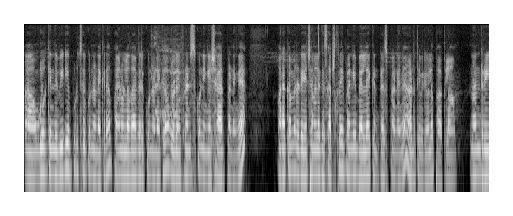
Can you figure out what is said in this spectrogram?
உங்களுக்கு இந்த வீடியோ பிடிச்சிருக்குன்னு நினைக்கிறேன் பயனுள்ளதாக இருக்கும்னு நினைக்கிறேன். உங்களுடைய ஃப்ரெண்ட்ஸுக்கும் நீங்கள் ஷேர் பண்ணுங்கள் மறக்காமல் என்னுடைய சேனலுக்கு சப்ஸ்கிரைப் பண்ணி பெல் ஐக்கன் ப்ரெஸ் பண்ணுங்கள் அடுத்த வீடியோவில் பார்க்கலாம். நன்றி.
